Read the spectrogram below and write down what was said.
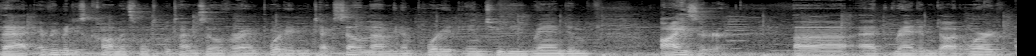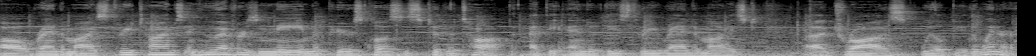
that. Everybody's comments multiple times over. I imported it into Excel, now I'm gonna import it into the randomizer uh, at random.org. I'll randomize three times, and whoever's name appears closest to the top at the end of these three randomized uh, draws will be the winner,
